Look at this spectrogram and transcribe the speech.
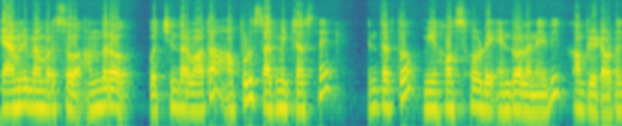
ఫ్యామిలీ మెంబర్స్ అందరూ వచ్చిన తర్వాత అప్పుడు సబ్మిట్ చేస్తే ఇంతటితో మీ హౌస్ హోల్డ్ ఎన్రోల్ అనేది కంప్లీట్ అవడం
